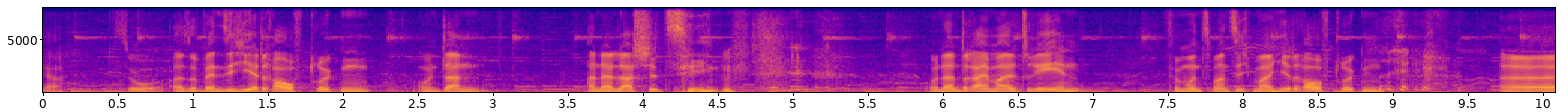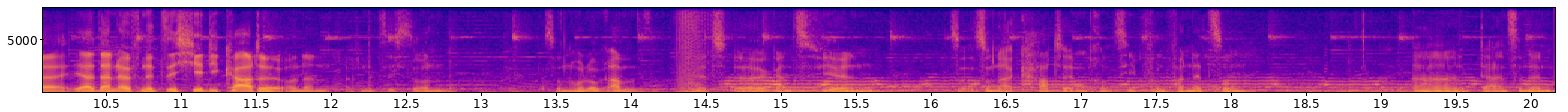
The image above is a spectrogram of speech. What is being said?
ja. So, also wenn Sie hier draufdrücken und dann an der Lasche ziehen und dann dreimal drehen, 25 Mal hier draufdrücken, äh, ja, dann öffnet sich hier die Karte und dann öffnet sich so ein, so ein Hologramm mit äh, ganz vielen, so, so einer Karte im Prinzip von Vernetzung äh, der einzelnen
